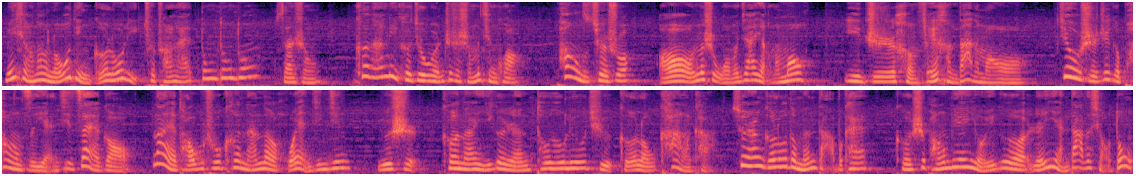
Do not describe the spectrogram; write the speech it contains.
没想到楼顶阁楼里却传来咚咚咚三声。柯南立刻就问：“这是什么情况？”胖子却说：“哦，那是我们家养的猫，一只很肥很大的猫哦。就是这个胖子演技再高，那也逃不出柯南的火眼金睛。于是柯南一个人偷偷溜去阁楼看了看。虽然阁楼的门打不开，可是旁边有一个人眼大的小洞。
